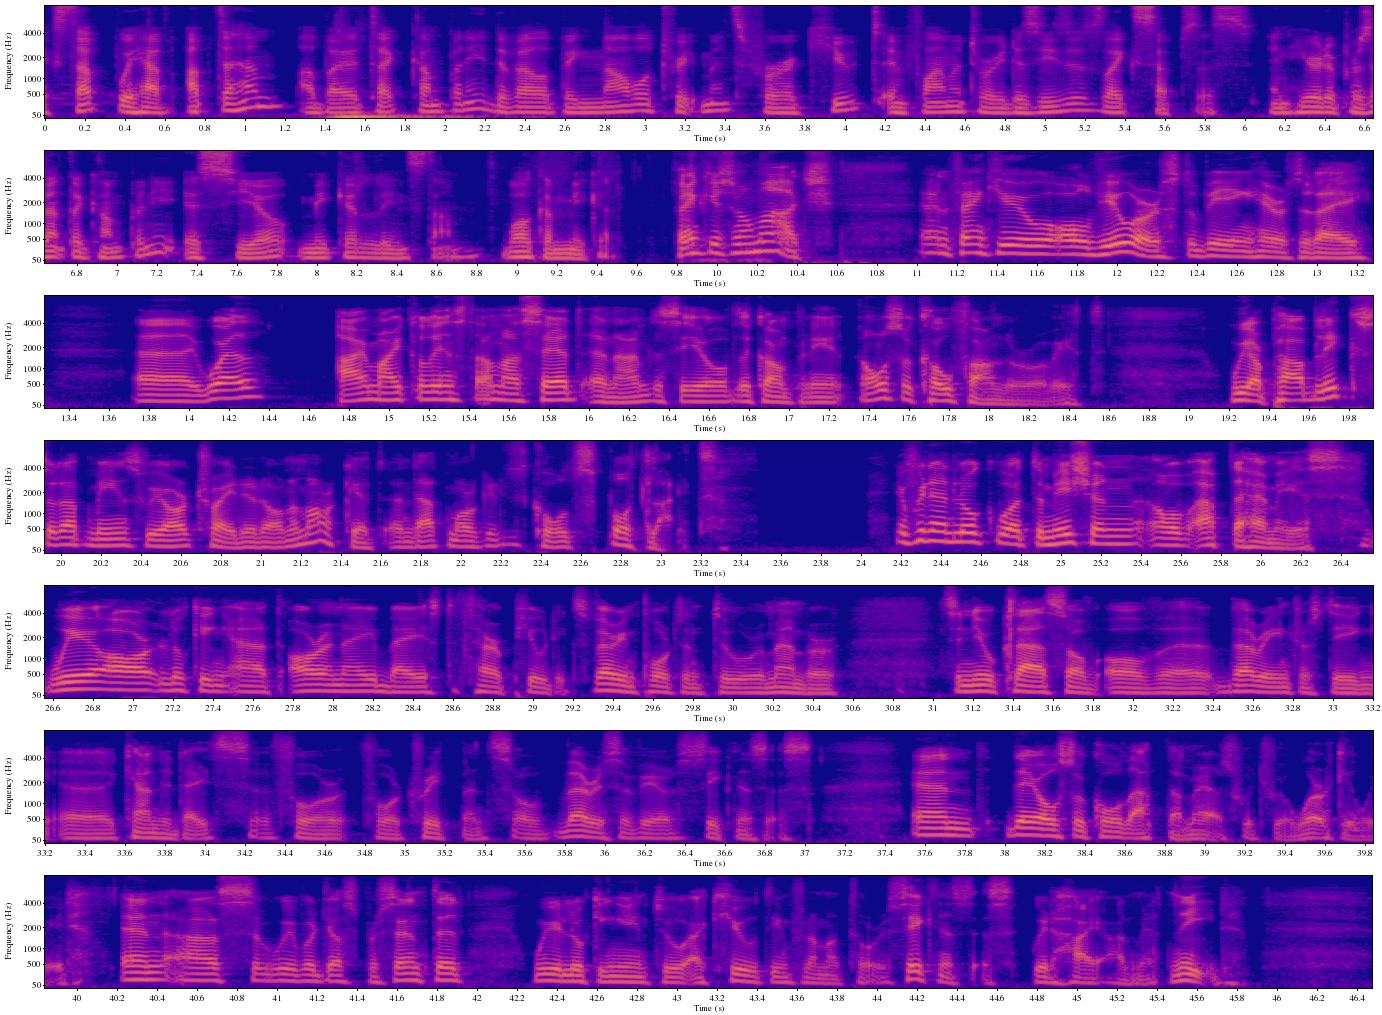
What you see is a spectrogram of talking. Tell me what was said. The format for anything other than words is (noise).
Next up, we have Aptahem, a biotech company developing novel treatments for acute inflammatory diseases like sepsis. And here to present the company is CEO Mikael Lindstam. Welcome, Mikael. Thank you so much. And thank you, all viewers, to being here today. Uh, well, I'm Mikael Lindstam, as said, and I'm the CEO of the company and also co founder of it. We are public, so that means we are traded on a market, and that market is called Spotlight. If we then look what the mission of Aptahem is, we are looking at RNA-based therapeutics. Very important to remember. It's a new class of, of uh, very interesting uh, candidates for, for treatments of very severe sicknesses. And they're also called aptamers, which we're working with. And as we were just presented, we're looking into acute inflammatory sicknesses with high unmet need.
